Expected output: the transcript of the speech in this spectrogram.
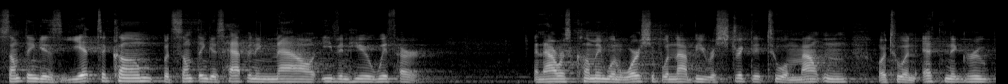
Something is yet to come, but something is happening now, even here with her. An hour is coming when worship will not be restricted to a mountain or to an ethnic group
